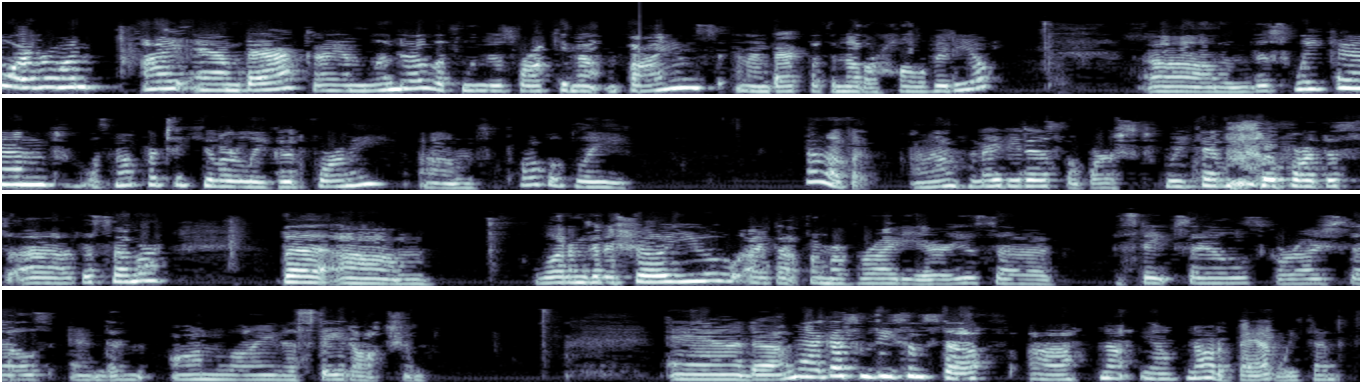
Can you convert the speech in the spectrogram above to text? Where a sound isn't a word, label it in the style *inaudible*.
Hello everyone, I am back. I am Linda with Linda's Rocky Mountain Finds and I'm back with another haul video. Um, this weekend was not particularly good for me. Um, it's probably, I don't know if it, know, maybe it is the worst weekend *laughs* so far this, uh, this summer. But um, what I'm going to show you I got from a variety of areas, uh, estate sales, garage sales, and an online estate auction. And um, yeah, I got some decent stuff. Uh, not, you know, not a bad weekend.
